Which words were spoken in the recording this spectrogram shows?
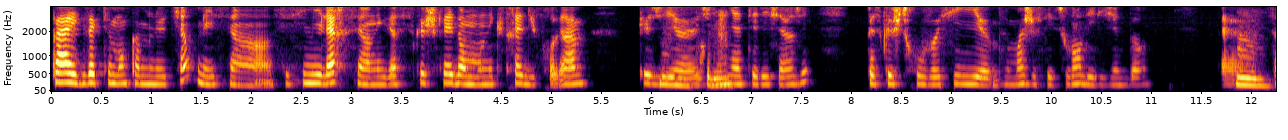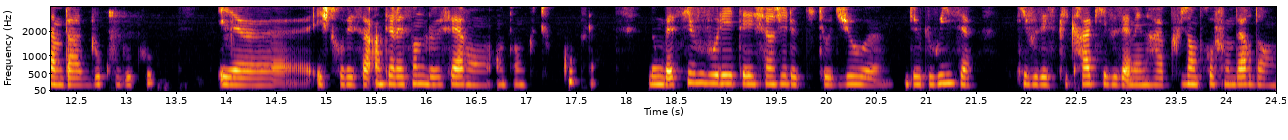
pas exactement comme le tien, mais c'est similaire. C'est un exercice que je fais dans mon extrait du programme que j'ai mmh, mis à télécharger. parce que je trouve aussi, moi je fais souvent des vision boards. Mmh. Ça me parle beaucoup, beaucoup. Et, et, je trouvais ça intéressant de le faire en, en tant que couple. Donc bah, si vous voulez télécharger le petit audio de Louise qui vous expliquera, qui vous amènera plus en profondeur dans,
